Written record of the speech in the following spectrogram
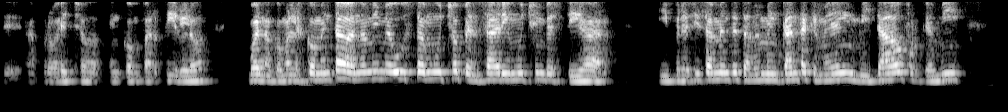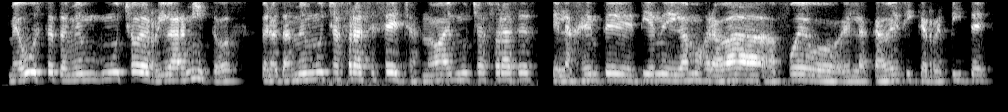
Eh, aprovecho en compartirlo. Bueno, como les comentaba, a mí me gusta mucho pensar y mucho investigar y precisamente también me encanta que me hayan invitado porque a mí me gusta también mucho derribar mitos, pero también muchas frases hechas, ¿no? Hay muchas frases que la gente tiene, digamos, grabada a fuego en la cabeza y que repite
